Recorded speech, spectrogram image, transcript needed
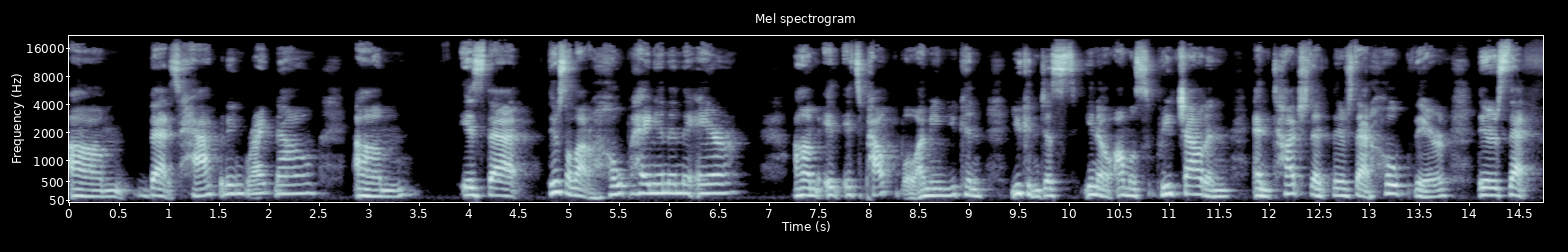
um, that's happening right now um, is that there's a lot of hope hanging in the air. Um, it, it's palpable. I mean, you can you can just you know almost reach out and and touch that. There's that hope there. There's that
